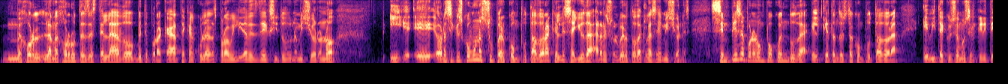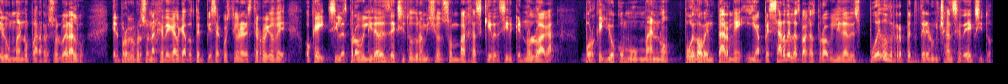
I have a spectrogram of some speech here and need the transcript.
mejor, la mejor ruta es de este lado, vete por acá, te calcula las probabilidades de éxito de una misión o no. Y eh, eh, ahora sí que es como una supercomputadora que les ayuda a resolver toda clase de misiones. Se empieza a poner un poco en duda el qué tanto esta computadora evita que usemos el criterio humano para resolver algo. El propio personaje de Gal Gadot empieza a cuestionar este rollo de, ok, si las probabilidades de éxito de una misión son bajas, ¿quiere decir que no lo haga? Porque yo como humano puedo aventarme y a pesar de las bajas probabilidades, puedo de repente tener un chance de éxito.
